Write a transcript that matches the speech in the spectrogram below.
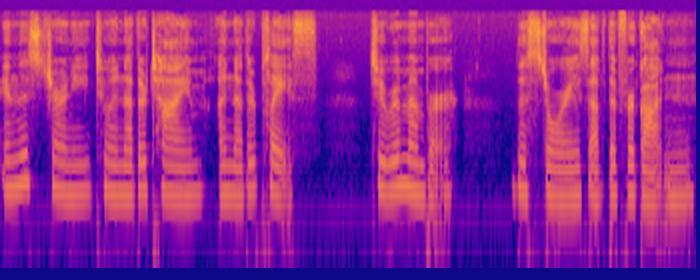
in this journey to another time, another place, to remember the stories of the forgotten.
